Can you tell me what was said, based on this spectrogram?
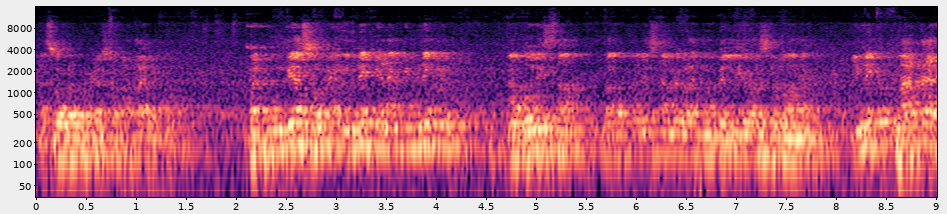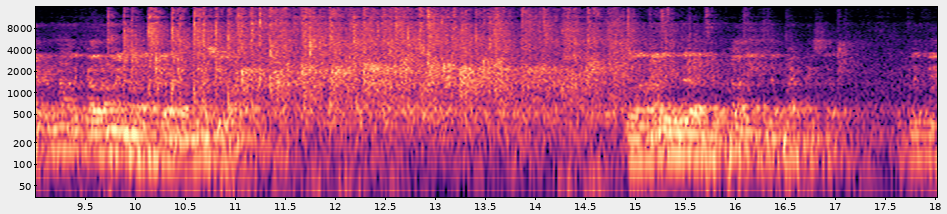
அதை சொல்றப்ப கஷ்டமா தான் இருக்கும். பட் உண்மையா சொல்றேன் இன்னைக்கு எனக்கு இன்னைக்கு நான் போலீஸ் தான். போலீஸ்னாவே வழக்கமா பெல்லியோட சொல்லுவாங்க. இன்னைக்கு பிளாட்டா இருக்குன்னா அது காரணம் என்னோட மார்ஷியல் ஸோ அதனால இதை விட்டுறாதீங்க இந்த ப்ராக்டிஸை உங்களுக்கு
